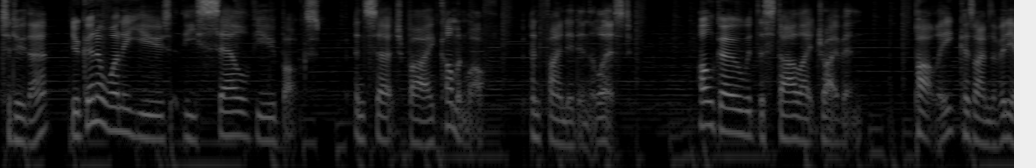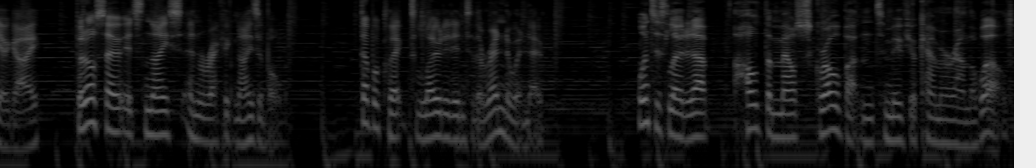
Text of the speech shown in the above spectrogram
To do that, you're going to want to use the Cell View box and search by Commonwealth and find it in the list. I'll go with the Starlight Drive-In, partly because I'm the video guy, but also it's nice and recognizable. Double click to load it into the render window. Once it's loaded up, hold the mouse scroll button to move your camera around the world.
